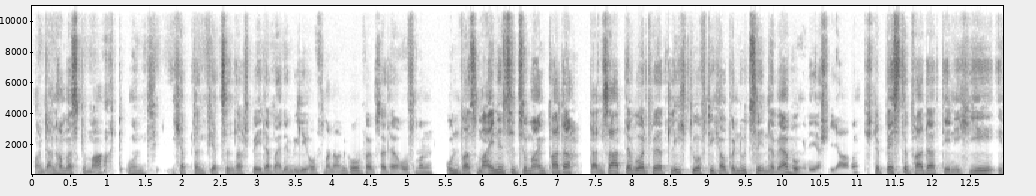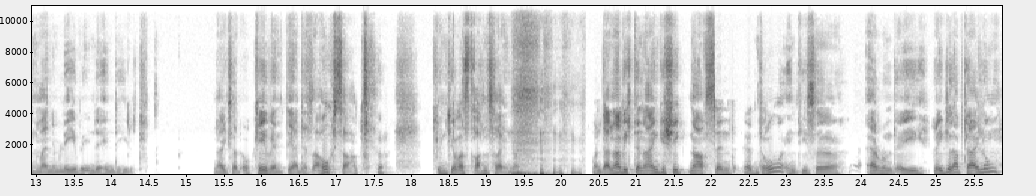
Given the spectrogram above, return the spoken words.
Und dann haben wir es gemacht und ich habe dann 14 Tage später bei dem Willi Hoffmann angerufen, habe gesagt, Herr Hoffmann, und was meinen Sie zu meinem Pater? Dann sagt er wortwörtlich, durfte ich auch benutzen in der Werbung in den ersten Jahren. Das ist der beste Pater, den ich je in meinem Leben in der Hände hielt. Dann habe ich gesagt, okay, wenn der das auch sagt, könnte ja was dran sein. Ne? und dann habe ich den eingeschickt nach St. Andrew in diese R&A Regelabteilung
